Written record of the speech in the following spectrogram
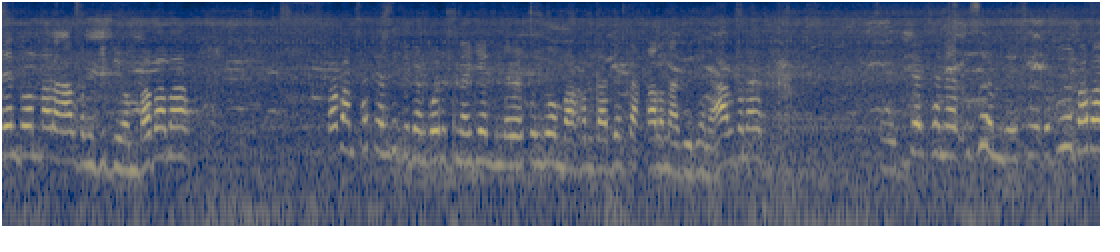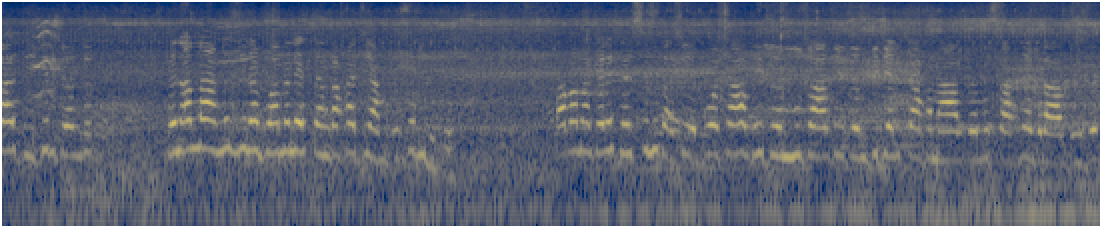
Ben de onları aldım gidiyorum babama. Babam zaten dedi ben görüşüne geldim evet o yoğun bakımda 5 dakikalığına bir yine aldılar. E, giderken kızım diye söyledi. Buyur baba diye geri döndüm. Ben Allah'ın izniyle bu ameliyattan kalkacağım kızım dedi. Babama gereken simit, şey, poğaça aldıydım, muz aldıydım, gidelik takımı aldım, ıslak nedir aldıydım.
